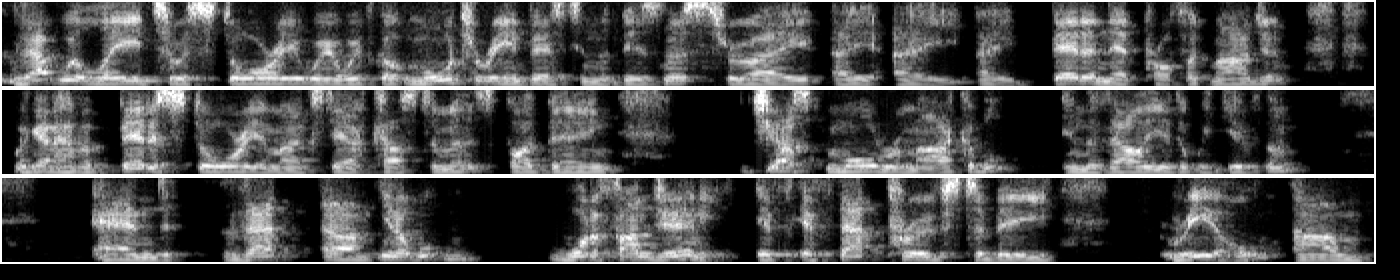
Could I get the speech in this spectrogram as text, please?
That will lead to a story where we've got more to reinvest in the business through a, a, a, a better net profit margin. We're going to have a better story amongst our customers by being just more remarkable in the value that we give them. And that, um, you know, what a fun journey. If, if that proves to be real, um,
